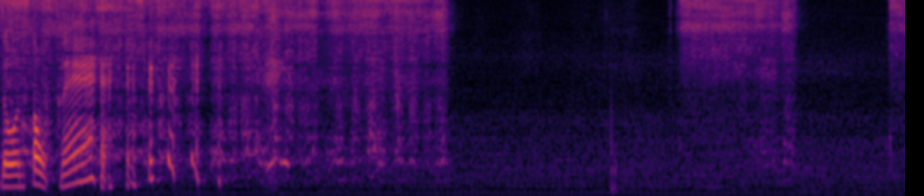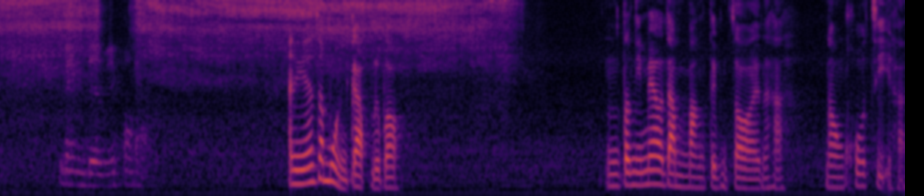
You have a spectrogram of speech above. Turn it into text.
โดนตบแน่ แรงเดินไม่พอ อันนี้น่าจะหมุนกลับหรือเปล่าอืมตอนนี้แมวดำบังเต็มจอยนะคะ น้องโคจิค่ะ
